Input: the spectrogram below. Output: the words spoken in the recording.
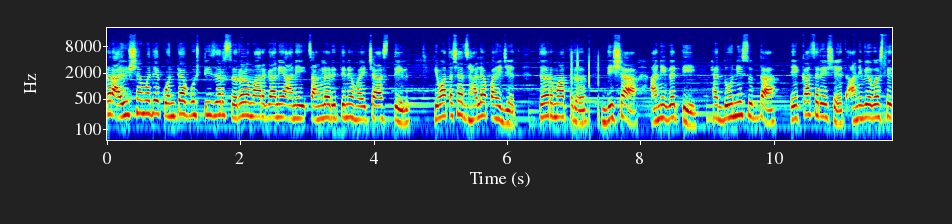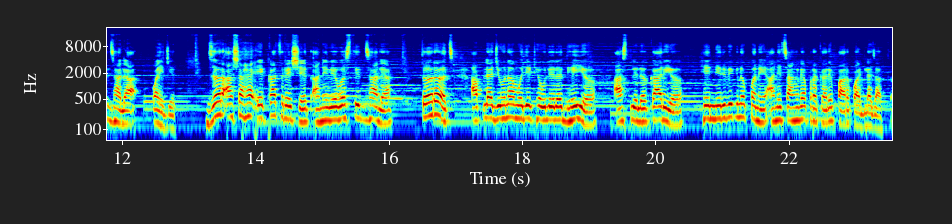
तर आयुष्यामध्ये कोणत्या गोष्टी जर सरळ मार्गाने आणि चांगल्या रीतीने व्हायच्या असतील किंवा तशा झाल्या पाहिजेत तर मात्र दिशा आणि गती ह्या दोन्हीसुद्धा एकाच रेषेत आणि व्यवस्थित झाल्या पाहिजेत. जर अशा ह्या एकाच रेषेत आणि व्यवस्थित झाल्या तरच आपल्या जीवनामध्ये ठेवलेलं ध्येय असलेलं कार्य हे निर्विघ्नपणे आणि चांगल्या प्रकारे पार पाडलं जातं.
